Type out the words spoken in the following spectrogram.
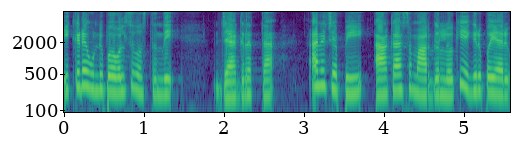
ఇక్కడే ఉండిపోవలసి వస్తుంది. జాగ్రత్త అని చెప్పి ఆకాశ మార్గంలోకి ఎగిరిపోయారు.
